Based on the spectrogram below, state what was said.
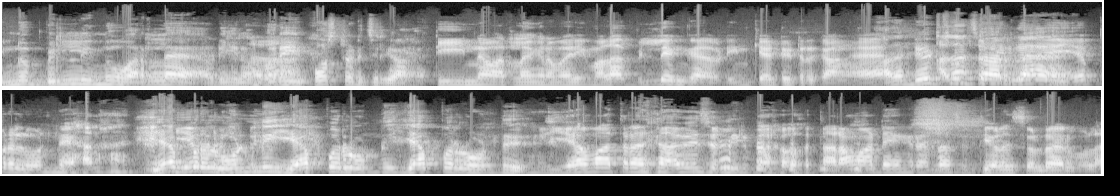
இன்னும் பில் இன்னும் வரல அப்படிங்கிற மாதிரி போஸ்ட் அடிச்சிருக்காங்க. டீ இன்னும் வரலங்கிற மாதிரி மழை பில் எங்க அப்படின்னு கேட்டுட்டு இருக்காங்க. அதான் டேட் சொல்லிட்டாருல. ஏப்ரல் ஒண்ணு ஆனா ஏப்ரல் ஒண்ணு ஏப்ரல் ஒண்ணு ஏப்ரல் ஒண்ணு ஏமாத்துறதுக்காகவே சொல்லிருப்பாரோ தரமாட்டேங்கிறதா சுத்தி வளர்த்து சொல்றாரு போல?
